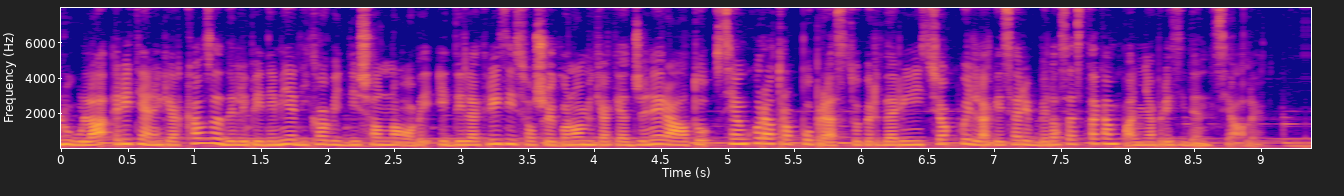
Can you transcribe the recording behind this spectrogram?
Lula ritiene che a causa dell'epidemia di Covid-19 e della crisi socio-economica che ha generato sia ancora troppo presto per dare inizio a quella che sarebbe la sesta campagna presidenziale.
